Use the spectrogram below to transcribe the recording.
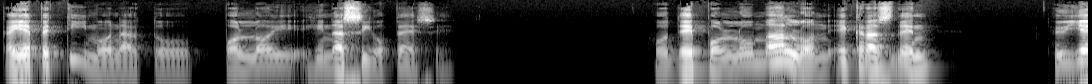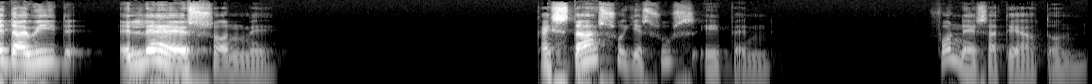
Kai epetimon auto polloi hinasiopese. Hode pollo mallon ekrasden. Hyje David eleison me. Kai staso Jesus epen. Fonesate auton.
